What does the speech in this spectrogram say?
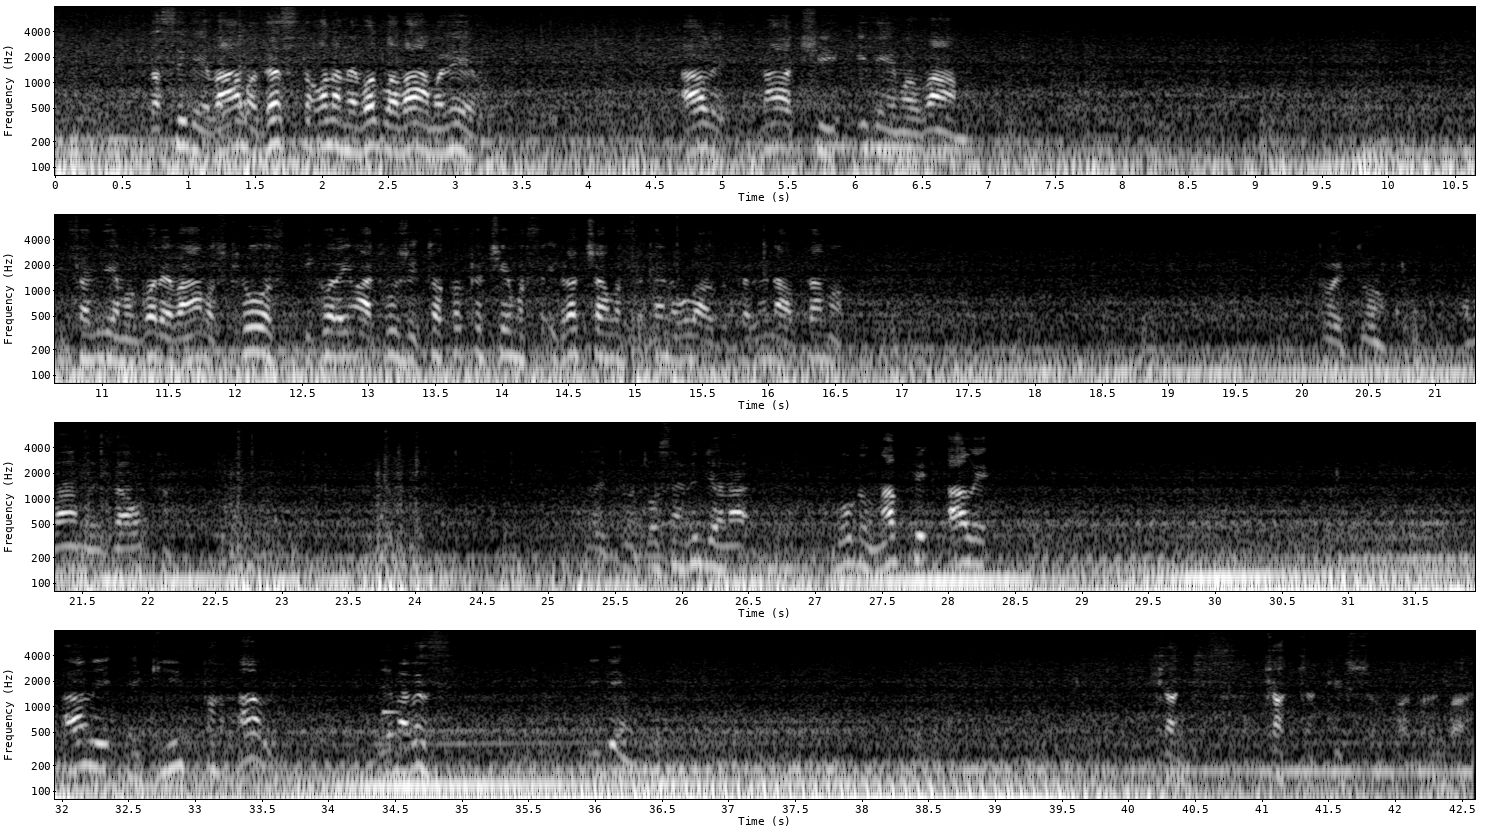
da se ide vamo desno, ona me vodila vamo lijevo. Ali, znači, idemo vamo. I sad idemo gore vamo skroz i gore ima kruži tok, okrećemo se i vraćamo se, eno ulaz u terminal tamo. To je to. A vamo je za auto. To je to. To sam vidio na Google mapi, ali ali ekipa, ali nema veze. Idemo. Kak, kakva kiša pada, ba.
